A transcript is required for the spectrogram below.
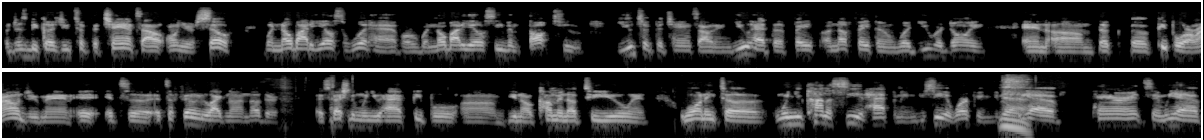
but just because you took the chance out on yourself when nobody else would have or when nobody else even thought to, you took the chance out and you had the faith, enough faith in what you were doing and um, the the people around you, man. It, it's a it's a feeling like none other especially when you have people, um, you know, coming up to you and wanting to, when you kind of see it happening, you see it working. You know, Yeah. we have parents and we have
